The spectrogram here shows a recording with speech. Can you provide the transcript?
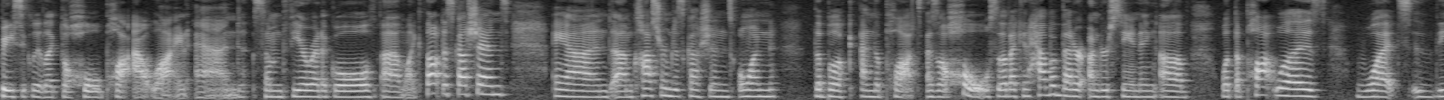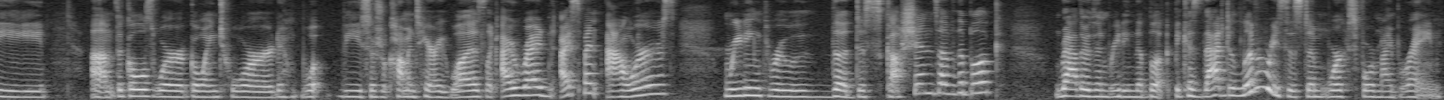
basically like the whole plot outline and some theoretical um, like thought discussions and um, classroom discussions on the book and the plots as a whole so that I could have a better understanding of what the plot was, what the um, the goals were going toward, what the social commentary was. Like I read, I spent hours reading through the discussions of the book rather than reading the book because that delivery system works for my brain.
